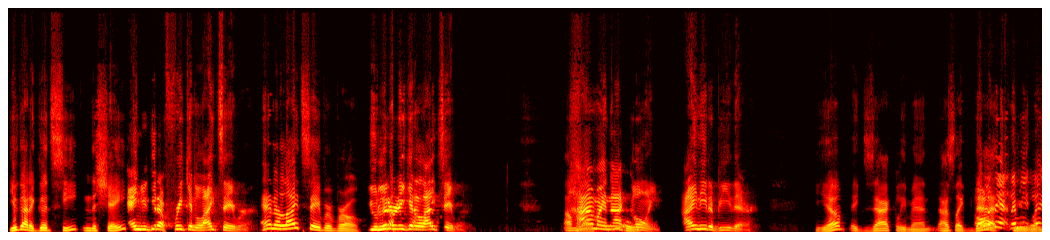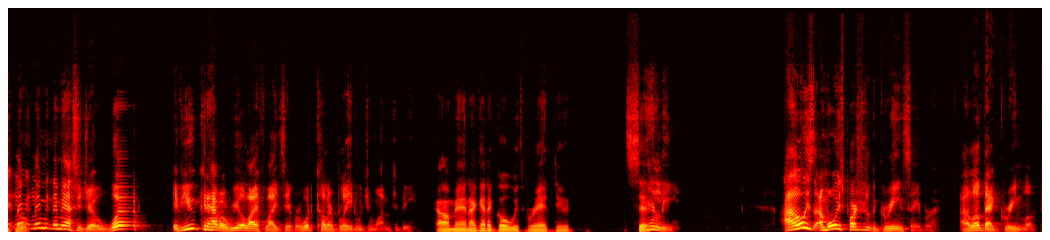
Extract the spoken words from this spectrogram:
you got a good seat in the shade and you get a freaking lightsaber. and a lightsaber, bro. You literally get a lightsaber. I'm How like, am I not "Dude." going? I need to be there. Yep, exactly, man. I was like Oh, that. let, me, let, me, let, let me let me let me ask you, Joe. What if you could have a real life lightsaber? What color blade would you want it to be? Oh man, I gotta go with red, dude. Sick. Really? I always I'm always partial to the green saber. I love that green look.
